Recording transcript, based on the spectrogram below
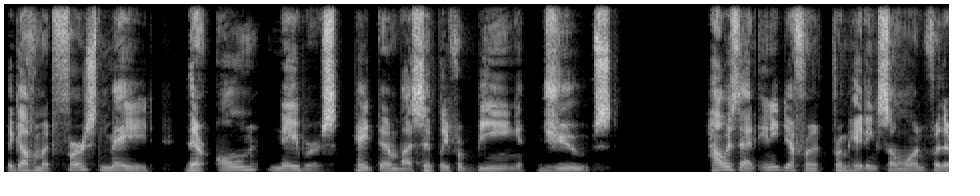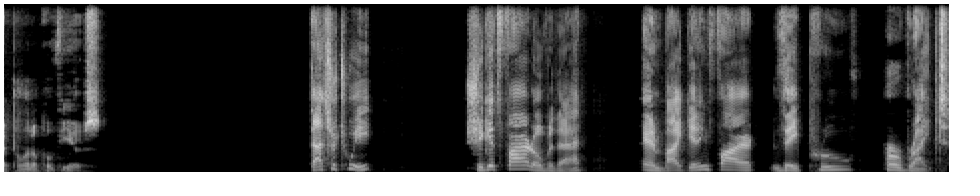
the government first made their own neighbors hate them by simply for being Jews. How is that any different from hating someone for their political views? That's her tweet. She gets fired over that. And by getting fired, they prove her right.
